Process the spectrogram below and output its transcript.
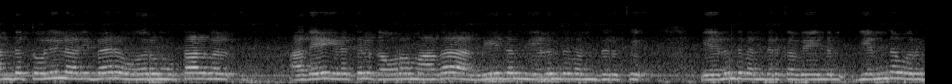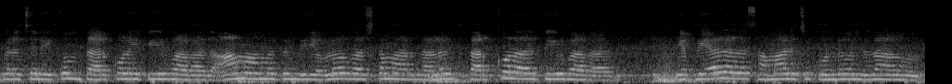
அந்த தொழிலதிபர் ஒரு முட்டாள்கள் அதே இடத்தில் கௌரவமாக மீண்டும் எழுந்து வந்திருக்கு. எழுந்து வந்திருக்க வேண்டும். எந்த ஒரு பிரச்சனைக்கும் தற்கொலை தீர்வாகாது. ஆமாம் ஆமாம் தம்பி எவ்வளோ கஷ்டமாக இருந்தாலும் தற்கொலை தீர்வாகாது. எப்படியாவது அதை சமாளித்து கொண்டு வந்து தான் ஆகணும்.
